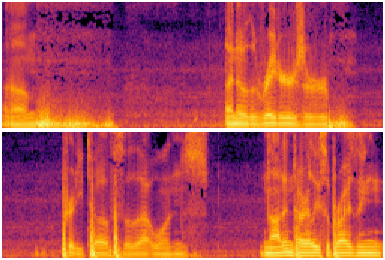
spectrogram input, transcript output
Um, I know the Raiders are pretty tough, so that one's not entirely surprising.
